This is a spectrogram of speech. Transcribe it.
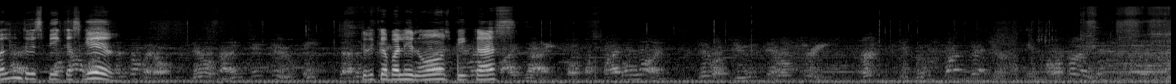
Balhin diri speakers, Ger. numero 0922 Diri ka balhin, oh, speakers. 859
